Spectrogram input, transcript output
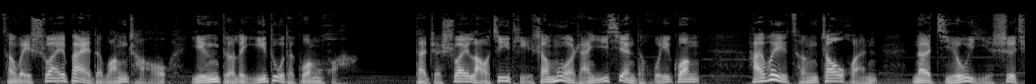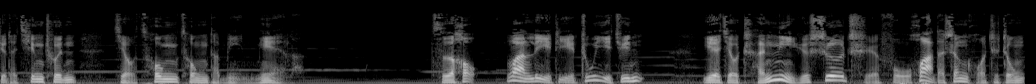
曾为衰败的王朝赢得了一度的光华，但这衰老机体上蓦然一现的回光，还未曾召唤那久已逝去的青春，就匆匆的泯灭了。此后，万历帝朱翊钧也就沉溺于奢侈腐化的生活之中，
